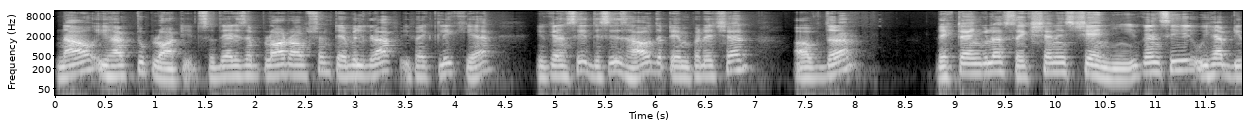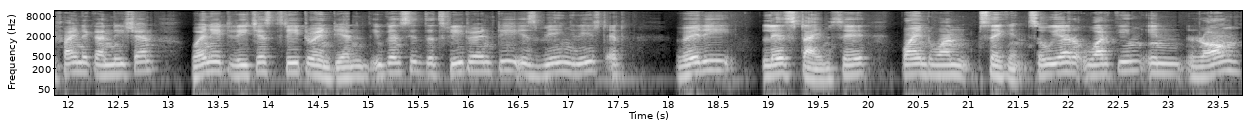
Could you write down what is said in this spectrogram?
now you have to plot it. So there is a plot option table graph. If i click here you can see this is how the temperature of the rectangular section is changing. You can see we have defined a condition when it reaches 320 and you can see the 320 is being reached at very less time say 0.1 second so we are working in wrong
